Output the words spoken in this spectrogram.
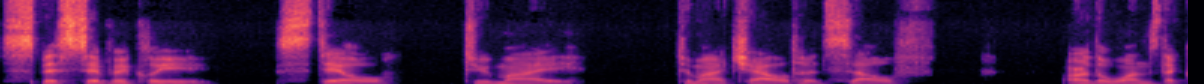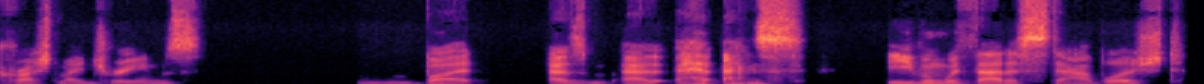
specifically still to my to my childhood self are the ones that crushed my dreams. But as as, as even with that established,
